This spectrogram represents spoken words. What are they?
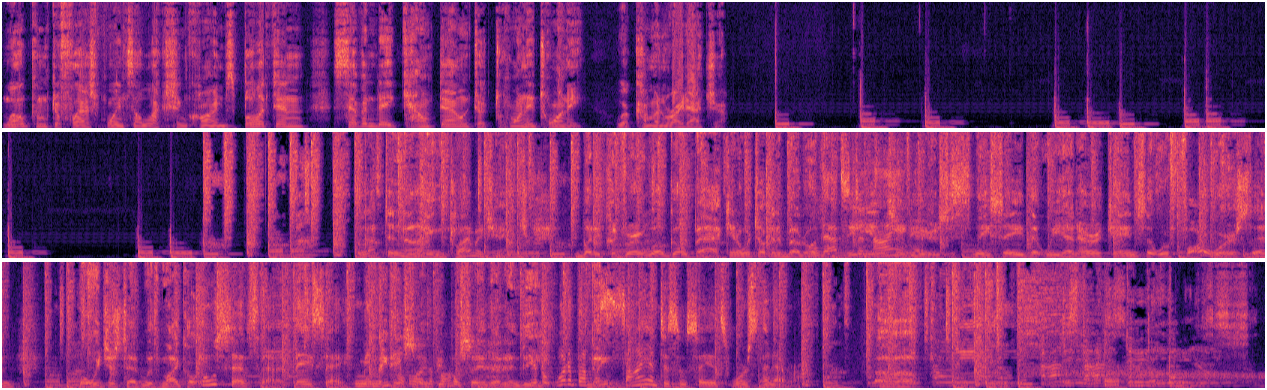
Welcome to Flashpoint's Election Crimes Bulletin, seven day countdown to 2020. We're coming right at you. not denying climate change, but it could very well go back. You know, we're talking about well, over millions of years. It. They say that we had hurricanes that were far worse than what we just had with Michael. Who says that? They say. I mean, people, people, say. People say that in the. Yeah, but what about the scientists who say it's worse than ever? Uh,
